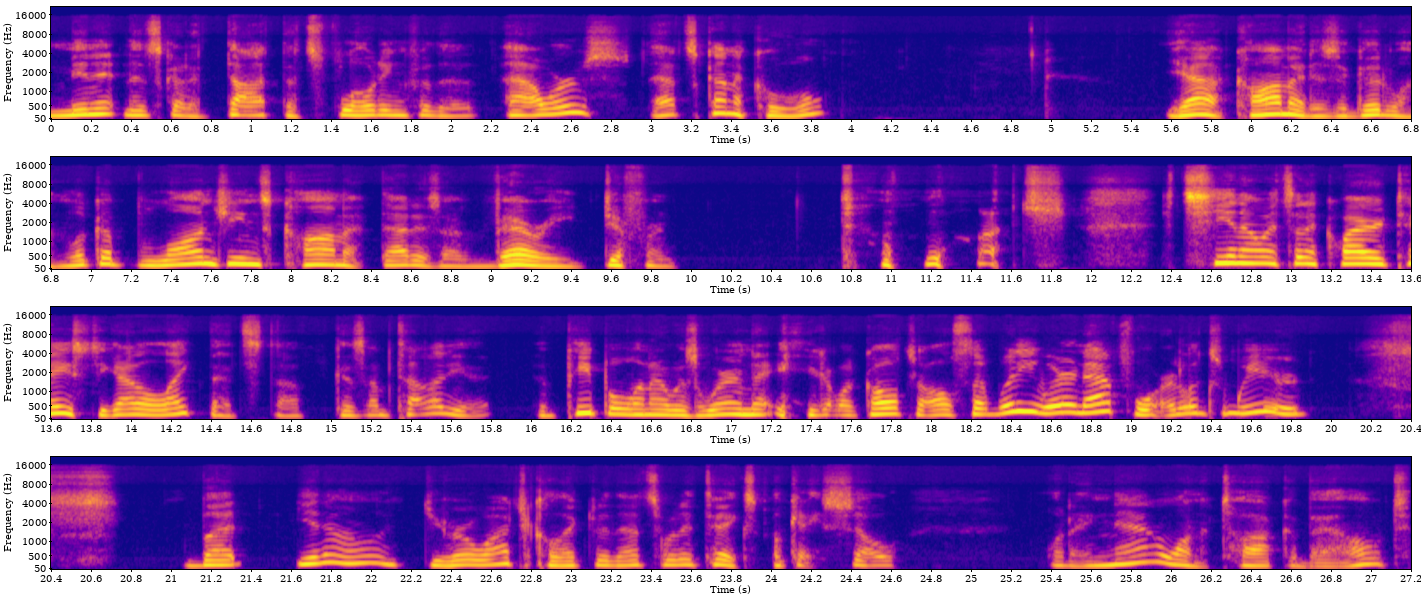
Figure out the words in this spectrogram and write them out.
minute and it's got a dot that's floating for the hours. That's kind of cool. Yeah, Comet is a good one. Look up Longines Comet. That is a very different watch. It's, you know, it's an acquired taste. You got to like that stuff because I'm telling you, the people when I was wearing that LeCoultre all said, What are you wearing that for? It looks weird. But, you know, you're a watch collector. That's what it takes. Okay, so what I now want to talk about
